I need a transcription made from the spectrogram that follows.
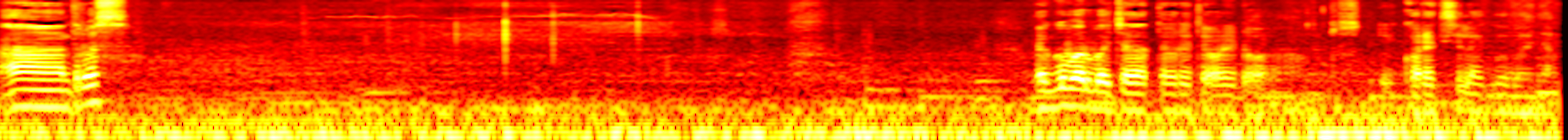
Uh, terus? Ya gue baru baca teori-teori doang terus dikoreksi lah gue banyak.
